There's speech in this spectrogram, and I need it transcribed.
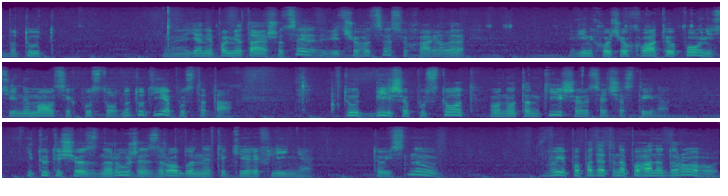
Бо тут е, я не пам'ятаю, що це, від чого це сухар, але він хоч охватив повністю і нема оцих пустот. Ну тут є пустота. Тут більше пустот, воно тонкіше, оця частина. І тут ще знаружи зроблене таке рифління. Тобто, ну, ви попадете на погану дорогу,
